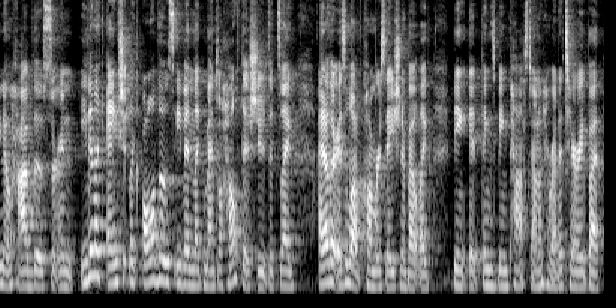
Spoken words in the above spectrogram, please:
you know have those certain even like anxious like all of those even like mental health issues it's like i know there is a lot of conversation about like being it, things being passed down and hereditary but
